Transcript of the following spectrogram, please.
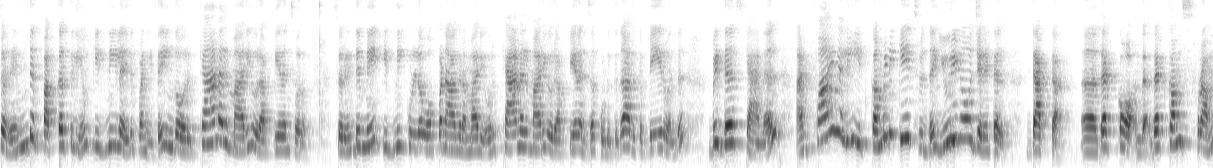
so ரெண்டு பக்கத்துலேயும் கிட்னியில் இது பண்ணிவிட்டு இங்கே ஒரு கேனல் மாதிரி ஒரு அப்பியரன்ஸ் வரும். ஸோ ரெண்டுமே கிட்னிக்குள்ளே ஓப்பன் ஆகிற மாதிரி ஒரு கேனல் மாதிரி ஒரு அப்பியரன்ஸை கொடுக்குது. அதுக்கு பேர் வந்து Bidder's canal and finally it communicates with the urinogenital duct that கா that comes from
